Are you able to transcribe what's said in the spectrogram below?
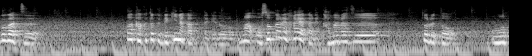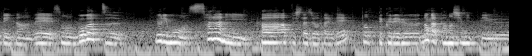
5月は獲得できなかったけど、まあ、遅かれ早かれ必ず取ると思っていたのでその5月よりもさらにパワーアップした状態で取ってくれるのが楽しみっていう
